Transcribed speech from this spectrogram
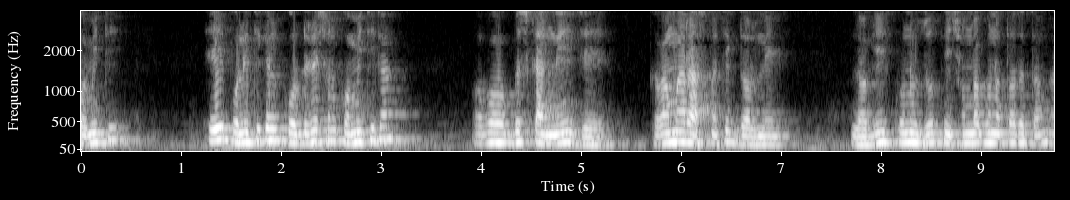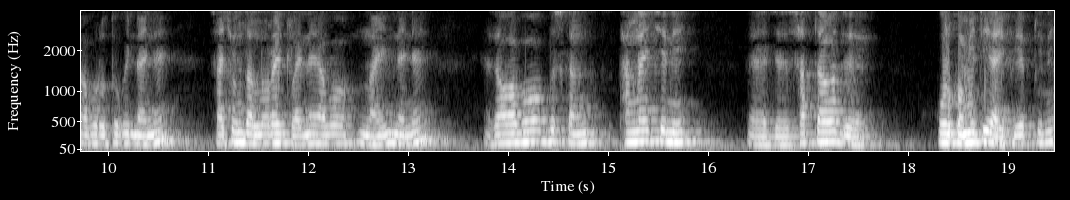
কমিটি এই পলিটিক্যাল কোঅর্ডিনেশন কমিটিটা অব বুঝকাংনি যে রাজনৈতিক राजनैतिक दलनि লগি কোনো জুতনি সম্ভাবনা তত তং আবো রুতুগুই নাইনে সাইসুং দা লড়াই খাইনাই আবো নাই নাইনে আবো বুসকাং থাংনাই চেনি যে সাপ্তাহ যে core committee, I P F তিনি,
